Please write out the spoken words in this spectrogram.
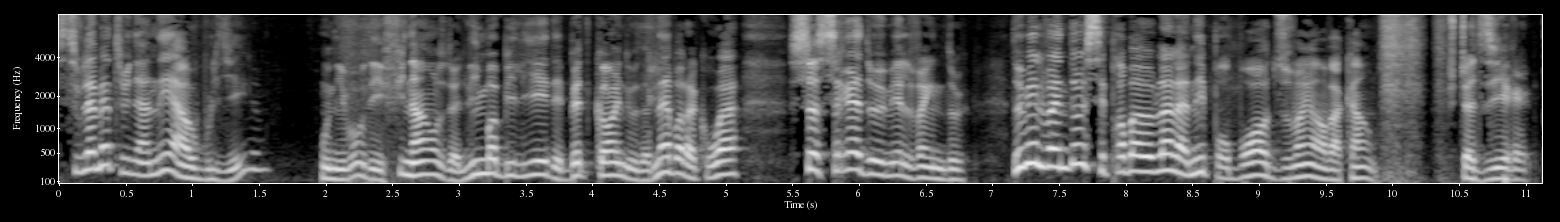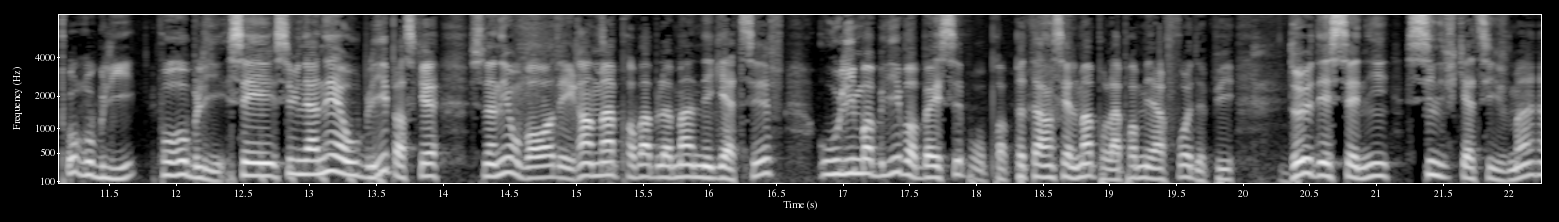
si tu voulais mettre une année à oublier, là, au niveau des finances, de l'immobilier, des bitcoins ou de n'importe quoi, ce serait 2022. 2022, c'est probablement l'année pour boire du vin en vacances, je te dirais. Pour oublier. Pour oublier. C'est une année à oublier parce que c'est une année où on va avoir des rendements probablement négatifs, où l'immobilier va baisser pour, potentiellement pour la première fois depuis deux décennies significativement,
